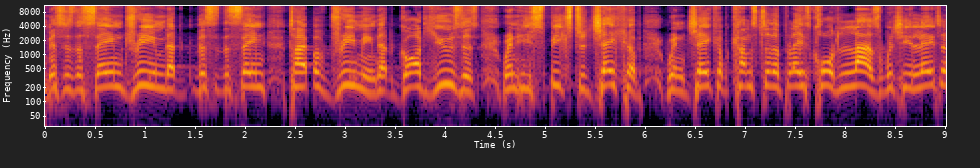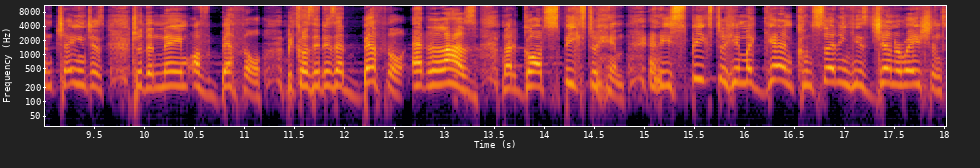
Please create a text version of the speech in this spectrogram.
This is the same dream that this is the same type of dreaming that God uses when he speaks to Jacob. When Jacob comes to the place called Luz, which he later changes to the name of Bethel, because it is at Bethel, at Luz, that God speaks to him. And he speaks to him again concerning his generations,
